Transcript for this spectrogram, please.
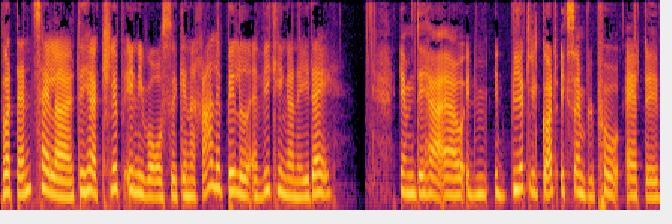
Hvordan taler det her klip ind i vores generelle billede af vikingerne i dag? Jamen, det her er jo et, et virkelig godt eksempel på, at øh,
